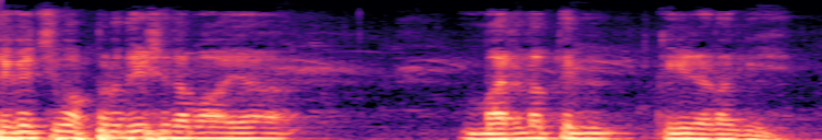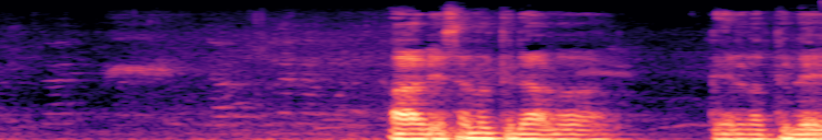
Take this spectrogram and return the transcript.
തികച്ചും അപ്രതീക്ഷിതമായ മരണത്തിൽ കീഴടങ്ങി. ആ വ്യസനത്തിലാണ് കേരളത്തിലെ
